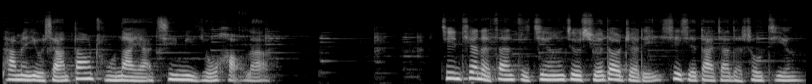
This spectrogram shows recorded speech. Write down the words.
他们又像当初那样亲密友好了。今天的《三字经》就学到这里，谢谢大家的收听。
